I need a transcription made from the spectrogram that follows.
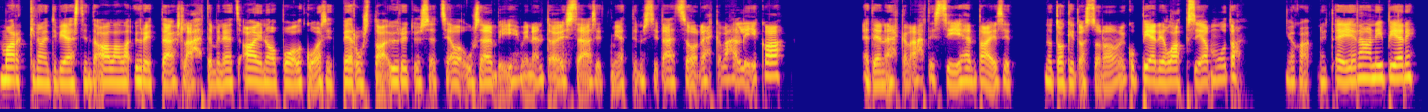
markkinointiviestintäalalla yrittäjäksi lähteminen, että ainoa polku on sit perustaa yritys, että siellä on useampi ihminen töissä ja sitten miettinyt sitä, että se on ehkä vähän liikaa, että en ehkä lähtisi siihen, tai sitten No toki tuossa on ollut niin kuin pieni lapsi ja muuta, joka nyt ei enää ole niin pieni.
